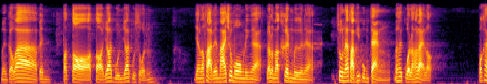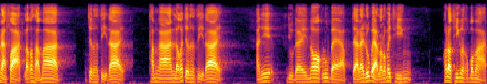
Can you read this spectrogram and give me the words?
เหมือนกับว่าเป็นต่อต่อต่อยอดบุญยอดกุศล อย่างเราฝาดใบไม้ชั่วโมงหนึ่งอะแล้วเรามาเคลื่อนมือเนี่ย ช่วงนั้นความคิดปรุงแต่งไม่ค่อยกลัวเราเท่าไหร่หรอก เพราะขณะฝาดเราก็สามารถเจริญสติได้ทำงานเราก็เจริญสติได้ อันนี้อยู่ในนอกรูปแบบ แต่ในรูปแบบเราเราไม่ทิ้ง เพราะเราทิ้งเราก็ประมาท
